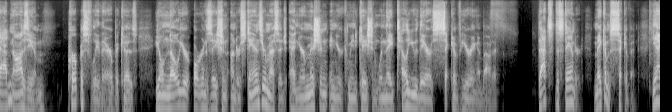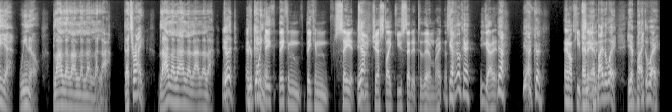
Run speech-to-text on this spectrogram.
ad nauseum purposefully there because you'll know your organization understands your message and your mission in your communication when they tell you they are sick of hearing about it. That's the standard. Make them sick of it. Yeah, yeah, we know. Blah la la la la la la. That's right. Blah la la la la la la. Yeah. Good. At You're the point they, it. they can they can say it to Yeah. you just like you said it to them, right? It's Yeah. like, okay, you got it. Yeah. Yeah, good. And I'll keep And, saying and it. by the way, yeah, by the way,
